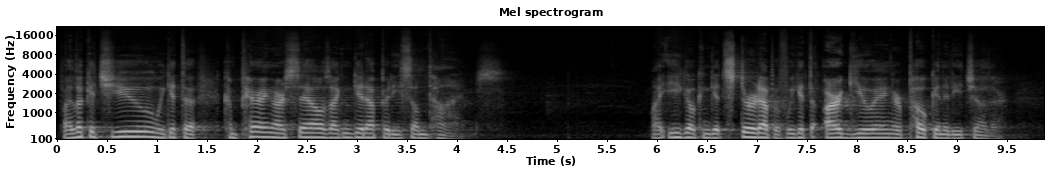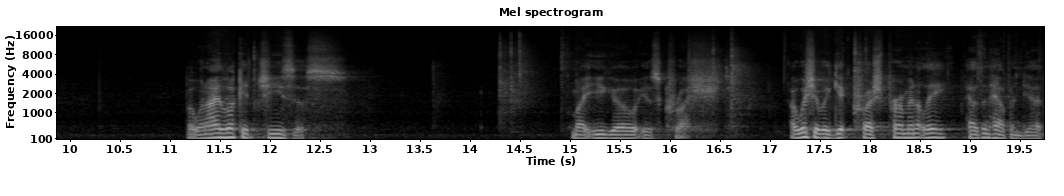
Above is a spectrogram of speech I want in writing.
If I look at you, we get to comparing ourselves, I can get uppity sometimes. My ego can get stirred up if we get to arguing or poking at each other. But when I look at Jesus, my ego is crushed. I wish it would get crushed permanently. Hasn't happened yet.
